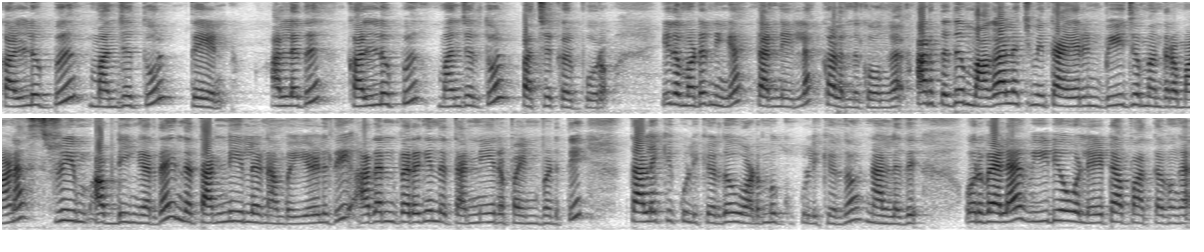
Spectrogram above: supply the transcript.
கல்லுப்பு மஞ்சத்தூள் தேன். அல்லது கல்லுப்பு மஞ்சள் தூள் பச்சை கற்பூரம் இதை மட்டும் நீங்கள் தண்ணீரில் கலந்துக்கோங்க. அடுத்தது மகாலட்சுமி தாயாரின் பீஜ மந்திரமான ஸ்ட்ரீம் அப்படிங்கிறத இந்த தண்ணீரில் நம்ம எழுதி அதன் பிறகு இந்த தண்ணீரை பயன்படுத்தி தலைக்கு குளிக்கிறதோ உடம்புக்கு குளிக்கிறதோ நல்லது. ஒருவேளை வீடியோவை லேட்டாக பார்த்தவங்க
